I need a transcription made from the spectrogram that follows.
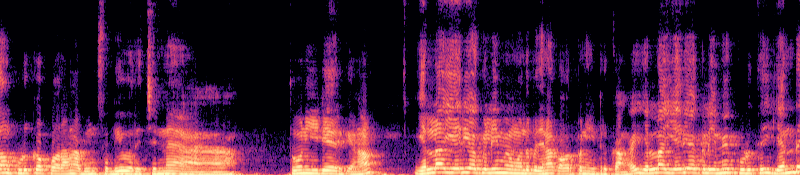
தான் கொடுக்க போகிறாங்க அப்படின்னு சொல்லி ஒரு சின்ன தோணிக்கிட்டே இருக்கேன்னா எல்லா ஏரியாக்களையும் இவங்க வந்து பார்த்திங்கன்னா கவர் பண்ணிகிட்டு இருக்காங்க. எல்லா ஏரியாக்களையுமே கொடுத்து எந்த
